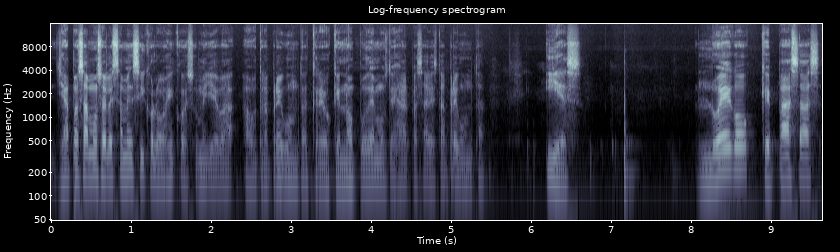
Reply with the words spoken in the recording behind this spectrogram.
ya pasamos el examen psicológico, eso me lleva a otra pregunta, creo que no podemos dejar pasar esta pregunta, y es, luego que pasas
